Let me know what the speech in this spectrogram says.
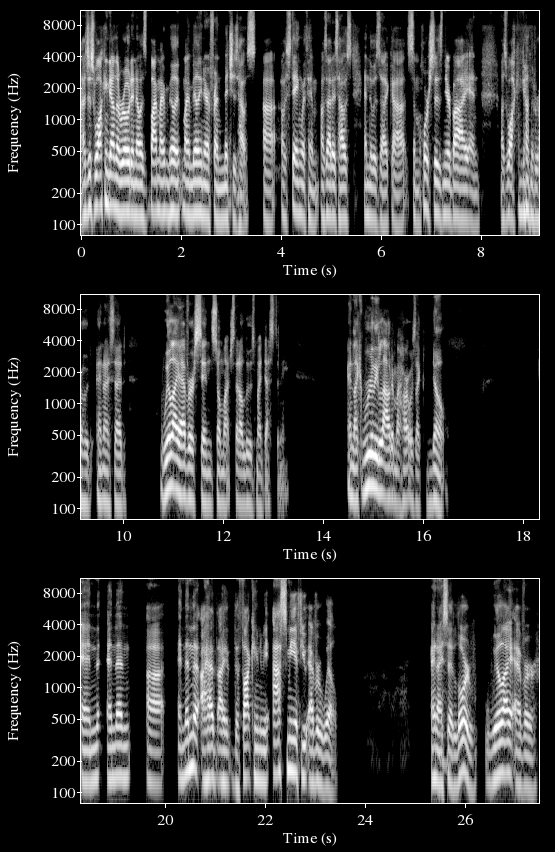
I was just walking down the road and I was by my my millionaire friend Mitch's house. Uh, I was staying with him. I was at his house and there was like uh, some horses nearby, and I was walking down the road and I said, will I ever sin so much that I'll lose my destiny? And like really loud in my heart was like, no. And and then uh and then the, I had I the thought came to me, ask me if you ever will. And I said, Lord, will I ever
